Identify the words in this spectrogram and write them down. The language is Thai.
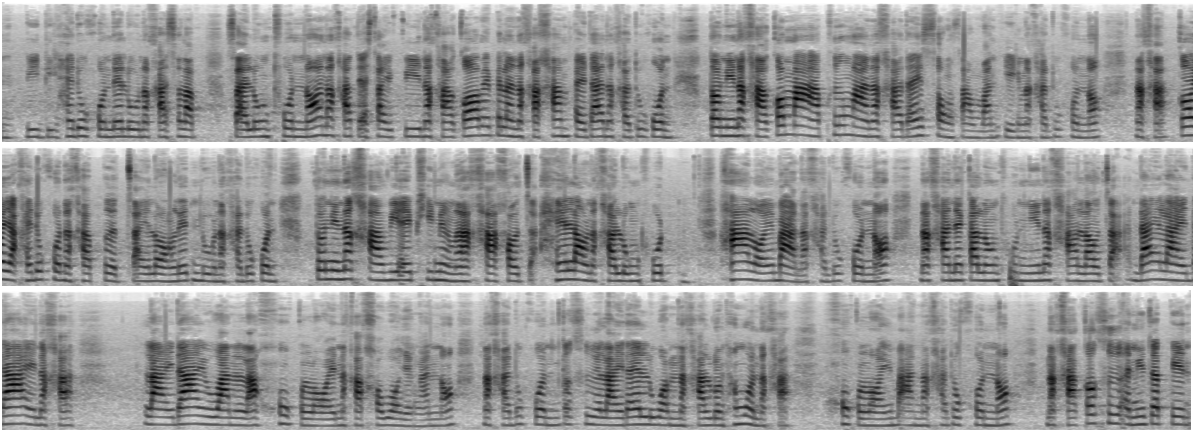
ดีๆ ให้ทุกคนได้รู้นะคะสำหรับสายลงทุนเนาะนะคะ แต่สายฟรีนะคะ ก็ไม่เป็นไรนะคะข้ามไปได้นะคะ ทุกคนตอนนี้นะคะก็มาเพิ่งมานะคะได้สองสามวันเองนะคะ ทุกคนเนาะนะคะ ก็อยากให้ทุกคนนะคะ เปิดใจลองเล่นดูนะคะ ทุกคนตัวนี้นะคะ VIP หนึ่งนะคะ เขาจะให้เรานะคะลงทุน500 บาทนะคะ ทุกคนเนาะนะคะ ในการลงทุนนี้นะคะ เราจะได้รายได้นะคะรายได้วันละ600นะคะ เขาบอกอย่างนั้นเนาะนะคะ ทุกคนก็คือรายได้รวมนะคะ รวมทั้งหมดนะคะ600บาทนะคะ ทุกคนเนาะนะคะ ก็คืออันนี้จะเป็น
